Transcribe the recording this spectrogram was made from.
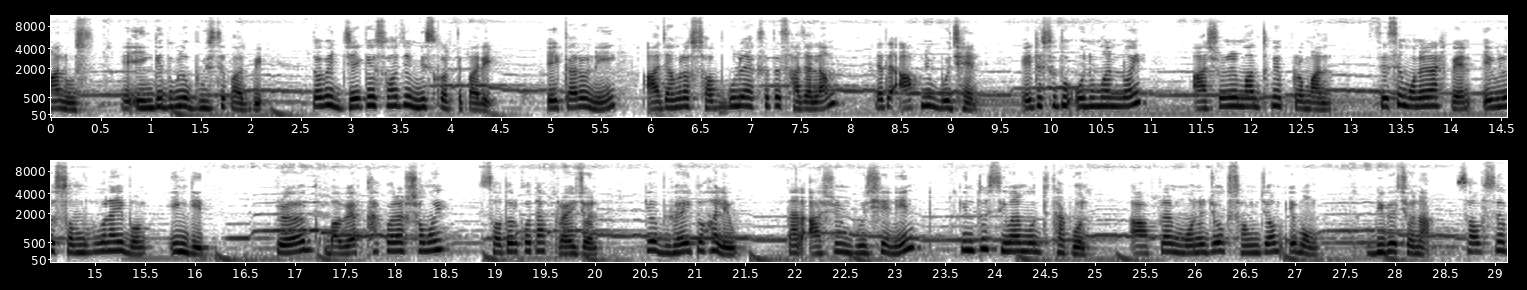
মানুষ এই ইঙ্গিতগুলো বুঝতে পারবে, তবে যে কেউ সহজে মিস করতে পারে। এই কারণেই আজ আমরা সবগুলো একসাথে সাজালাম যাতে আপনি বুঝেন, এটি শুধু অনুমান নয়, আচরণের মাধ্যমে প্রমাণ। শেষে মনে রাখবেন, এগুলো সম্ভাবনা এবং ইঙ্গিত। প্রয়োগ বা ব্যাখ্যা করার সময় সতর্কতা প্রয়োজন। কেউ বিবাহিত হলেও তার আসন বুঝিয়ে নিন, কিন্তু সীমার মধ্যে থাকুন। আপনার মনোযোগ, সংযম এবং বিবেচনা সবসময়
